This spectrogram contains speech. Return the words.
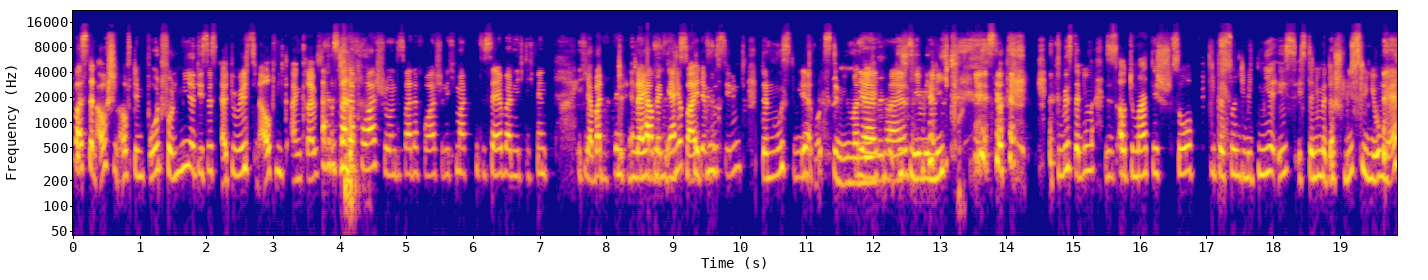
warst dann auch schon auf dem Boot von mir, dieses, äh, du willst ihn auch nicht angreifen. Ach, das war davor schon, das war davor schon. Ich mag das selber nicht. Ich finde, ja, aber naja, wenn wir beide wo sind, dann musst du ihn ja. trotzdem immer ja, nehmen. Ich, ich nehme ihn nicht. du bist dann immer, es ist automatisch so, die Person, die mit mir ist, ist dann immer der Schlüsseljunge.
